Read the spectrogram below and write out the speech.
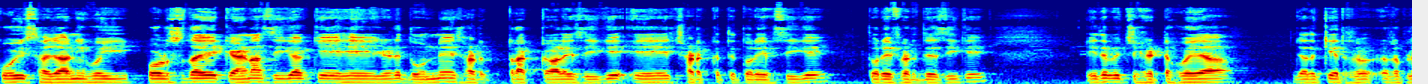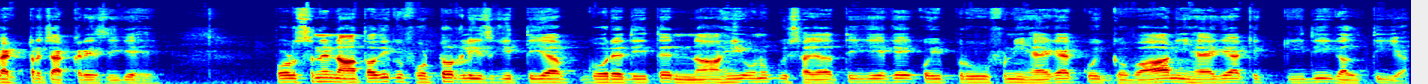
ਕੋਈ ਸਜ਼ਾ ਨਹੀਂ ਹੋਈ। ਪੁਲਿਸ ਦਾ ਇਹ ਕਹਿਣਾ ਸੀਗਾ ਕਿ ਇਹ ਜਿਹੜੇ ਦੋਨੇ ਸੜਕ ਟਰੱਕ ਵਾਲੇ ਸੀਗੇ, ਇਹ ਸੜਕ ਤੇ ਤੁਰੇ ਸੀਗੇ, ਤੁਰੇ ਫਿਰਦੇ ਸੀਗੇ। ਇਹਦੇ ਵਿੱਚ ਹਿੱਟ ਹੋਇਆ, ਜਦ ਕਿ ਰਿਫਲੈਕਟਰ ਚੱਕ ਰਹੇ ਸੀਗੇ ਇਹ। ਪੁਲਿਸ ਨੇ ਨਾ ਤਾਂ ਉਹਦੀ ਕੋਈ ਫੋਟੋ ਰਿਲੀਜ਼ ਕੀਤੀ ਆ ਗੋਰੇ ਦੀ ਤੇ ਨਾ ਹੀ ਉਹਨੂੰ ਕੋਈ ਸਜ਼ਾ ਦਿੱਤੀ ਗਈ ਹੈ ਕਿ ਕੋਈ ਪ੍ਰੂਫ ਨਹੀਂ ਹੈਗਾ, ਕੋਈ ਗਵਾਹ ਨਹੀਂ ਹੈਗਾ ਕਿ ਕਿਹਦੀ ਗਲਤੀ ਆ।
